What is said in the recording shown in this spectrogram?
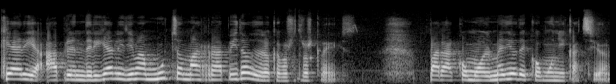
¿Qué haría? Aprendería el idioma mucho más rápido de lo que vosotros creéis. Para como el medio de comunicación.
